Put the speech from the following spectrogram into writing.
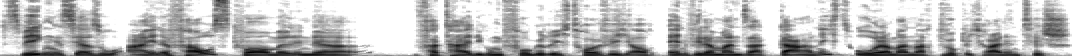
Deswegen ist ja so eine Faustformel in der Verteidigung vor Gericht häufig auch, entweder man sagt gar nichts oder man macht wirklich reinen Tisch.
